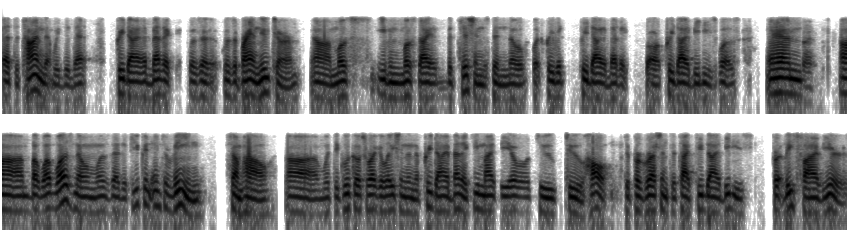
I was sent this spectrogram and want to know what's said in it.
at the time that we did that, pre-diabetic was a was a brand new term. Uh, most even most diabeticians didn't know what pre pre-diabetic or pre-diabetes was. And right. um, but what was known was that if you can intervene somehow uh, with the glucose regulation in the pre-diabetic, you might be able to to halt the progression to type 2 diabetes for at least five years.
